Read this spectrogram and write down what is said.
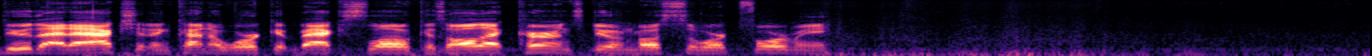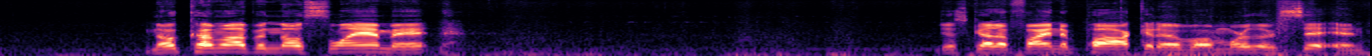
do that action and kind of work it back slow because all that current's doing most of the work for me. They'll come up and they'll slam it. Just got to find a pocket of them where they're sitting.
